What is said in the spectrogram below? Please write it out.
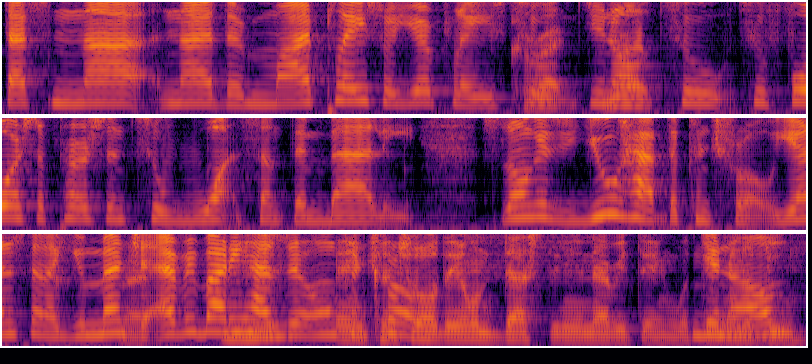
that's not neither my place or your place to Correct. you You're know right. to to force a person to want something badly. As long as you have the control, you understand. Like you mentioned, everybody has their own and control. control their own destiny and everything. What they you want to know. do.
